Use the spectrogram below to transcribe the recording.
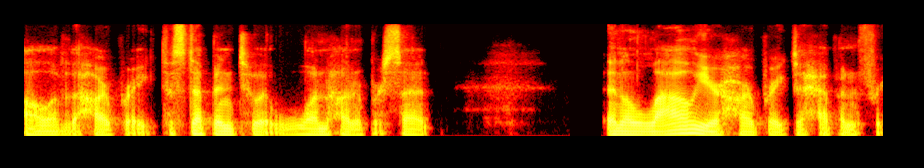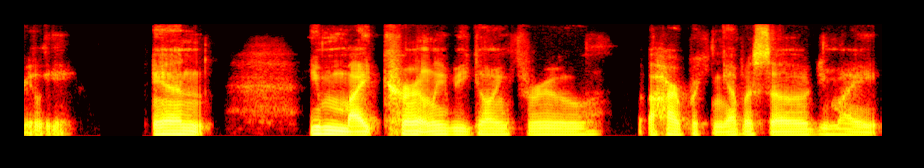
all of the heartbreak, to step into it 100% and allow your heartbreak to happen freely. And you might currently be going through a heartbreaking episode. You might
